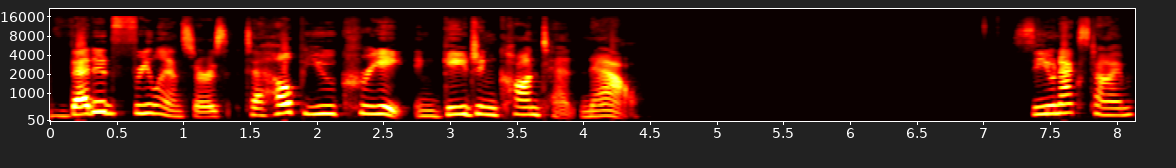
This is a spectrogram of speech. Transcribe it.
vetted freelancers to help you create engaging content now. See you next time.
